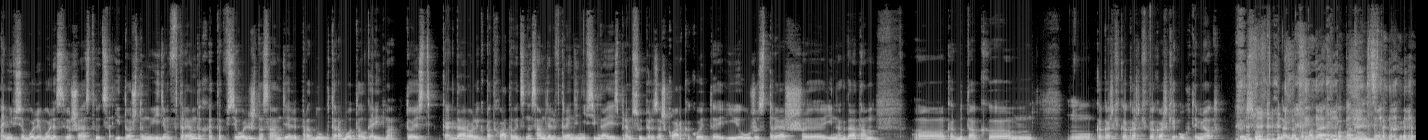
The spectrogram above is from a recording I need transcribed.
они все более и более совершенствуются, и то, что мы видим в трендах, это всего лишь на самом деле продукт работы алгоритма. То есть, когда ролик подхватывается, на самом деле в тренде не всегда есть прям супер зашквар какой-то и ужас, трэш, э, иногда там э, как бы так э, ну, какашки, какашки, какашки, ух ты, мед. То есть вот иногда попадает, попадается такое.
